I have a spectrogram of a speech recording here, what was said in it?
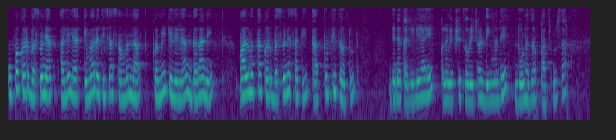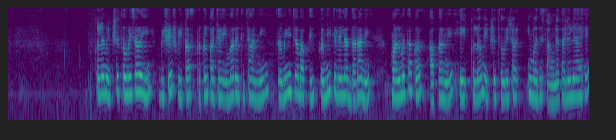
उपकर बसवण्यात आलेल्या इमारतीच्या संबंधात कमी केलेल्या दराने मालमत्ता कर बसवण्यासाठी तात्पुरती तरतूद देण्यात आलेली आहे. कलम एकशे चौवेचाळीस डीमध्ये दोन हजार पाचनुसार कलम एकशे चौवेचाळीस विशेष विकास प्रकल्पाच्या इमारतीच्या आणि जमिनीच्या बाबतीत कमी केलेल्या दराने मालमत्ता कर आकारणे हे कलम एकशे चौवेचाळीस ईमध्ये सांगण्यात आलेले आहे.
